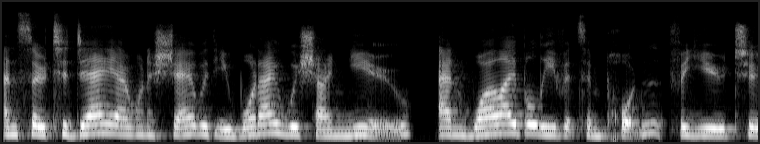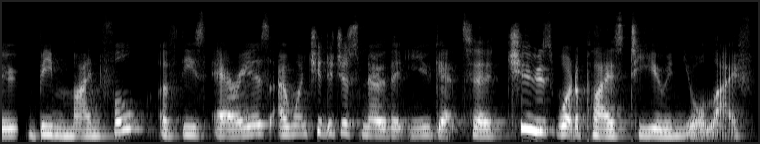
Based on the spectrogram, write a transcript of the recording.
And so today I want to share with you what I wish I knew. And while I believe it's important for you to be mindful of these areas, I want you to just know that you get to choose what applies to you in your life.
